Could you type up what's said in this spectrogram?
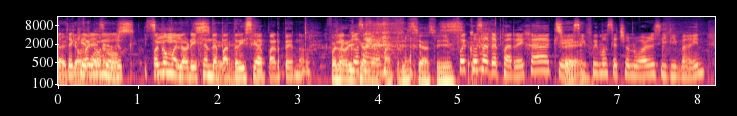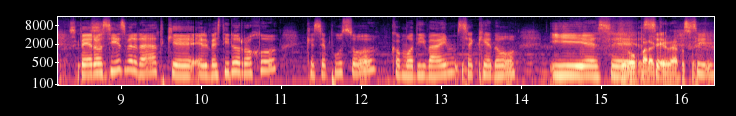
era te John queda ese Waters. look. Fue Sí, como el origen de sí. Patricia, aparte, ¿no? Fue el origen cosa- de Patricia, sí. Fue cosa de pareja que sí, Sí. fuimos de John Waters y Divine. Así pero es. sí es verdad que el vestido rojo que se puso como Divine se quedó y ese. Llegó para se- quedarse. Sí.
